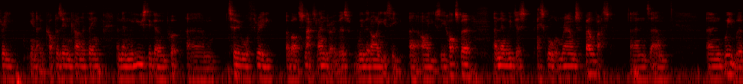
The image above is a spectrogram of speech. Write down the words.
three, you know, coppers in kind of thing, and then we used to go and put um, two or three of our Snatch Land Rovers with an RUC uh, RUC Hotspur, and then we'd just escort them round Belfast, and um, and we were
